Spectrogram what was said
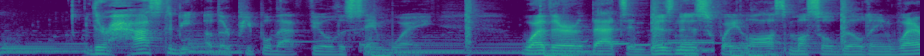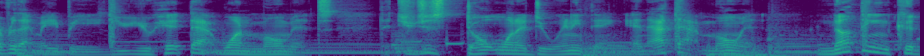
there has to be other people that feel the same way. Whether that's in business, weight loss, muscle building, whatever that may be, you, you hit that one moment that you just don't want to do anything. And at that moment, nothing could,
